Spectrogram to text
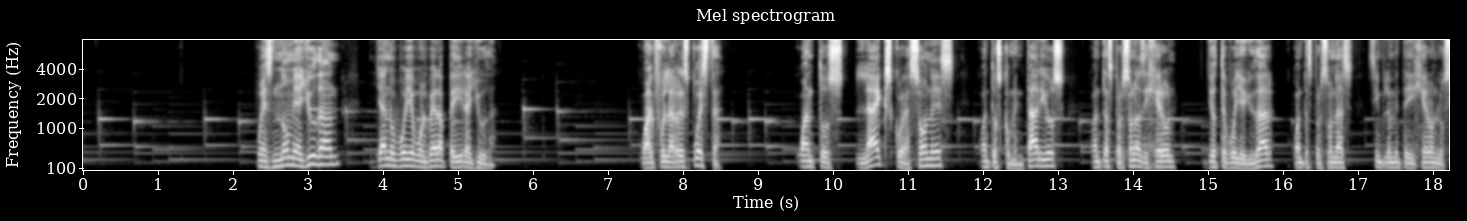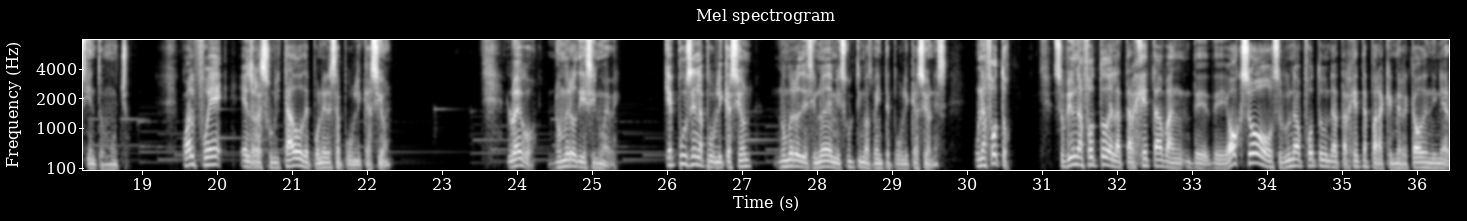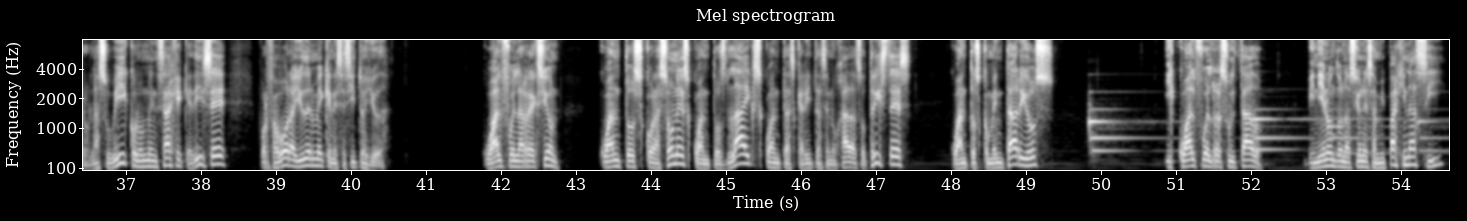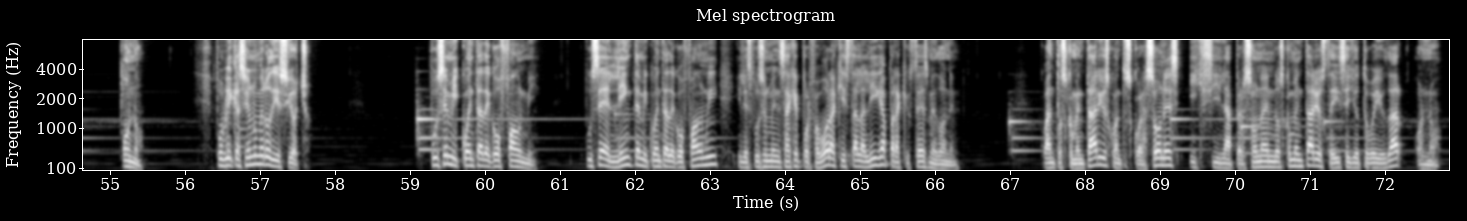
Pues no me ayudan, ya no voy a volver a pedir ayuda. ¿Cuál fue la respuesta? ¿Cuántos likes, corazones, cuántos comentarios, cuántas personas dijeron yo te voy a ayudar? ¿Cuántas personas simplemente dijeron lo siento mucho? ¿Cuál fue el resultado de poner esa publicación? Luego, número 19. ¿Qué puse en la publicación número 19 de mis últimas 20 publicaciones? Una foto. Subí una foto de la tarjeta de, de Oxxo o subí una foto de una tarjeta para que me recauden dinero. La subí con un mensaje que dice, por favor ayúdenme que necesito ayuda. ¿Cuál fue la reacción? ¿Cuántos corazones? ¿Cuántos likes? ¿Cuántas caritas enojadas o tristes? ¿Cuántos comentarios? ¿Y cuál fue el resultado? ¿Vinieron donaciones a mi página? ¿Sí o no? Publicación número 18. Puse mi cuenta de GoFundMe puse el link de mi cuenta de GoFundMe y les puse un mensaje, por favor, aquí está la liga para que ustedes me donen. Cuántos comentarios, cuántos corazones y si la persona en los comentarios te dice yo te voy a ayudar o no.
